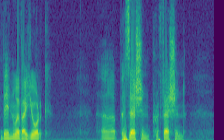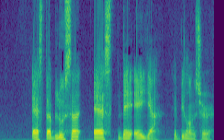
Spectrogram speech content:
de Nueva York. Uh, possession, profession. Esta blusa es de ella. It belongs to her.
